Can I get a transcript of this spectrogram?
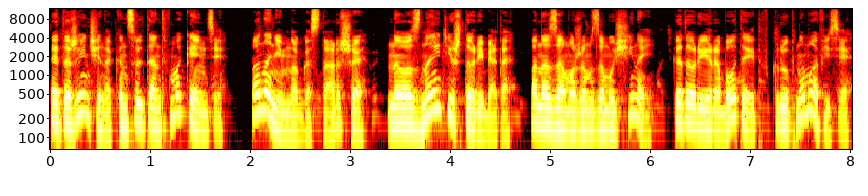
Эта женщина – консультант в Маккензи. Она немного старше, но знаете что, ребята? Она замужем за мужчиной, который работает в крупном офисе.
